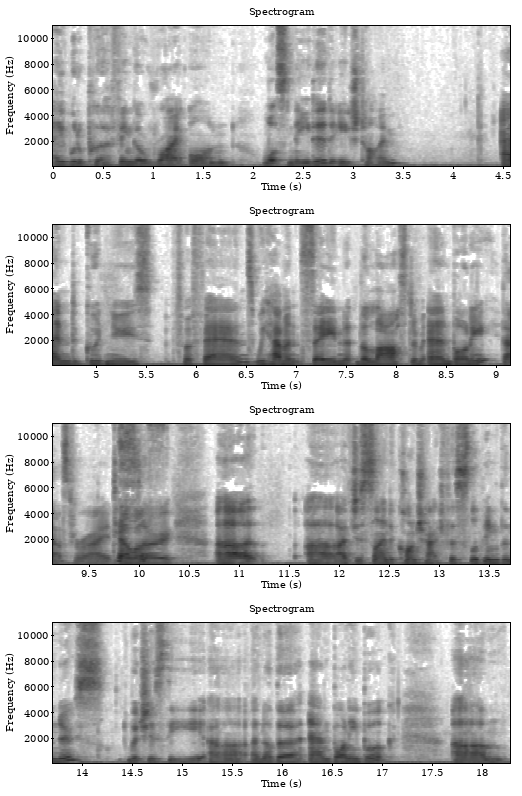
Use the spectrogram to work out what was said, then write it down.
able to put her finger right on what's needed each time. And good news for fans, we haven't seen the last of Anne Bonny. That's right. Tell so, us. Uh, uh, I've just signed a contract for Slipping the Noose, which is the uh, another Anne Bonny book. Um,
